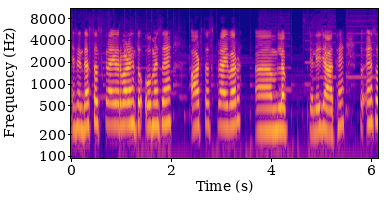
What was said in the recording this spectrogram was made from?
जैसे दस सब्सक्राइबर बढ़े हैं तो वो में से आठ सब्सक्राइबर मतलब चले जाते हैं। तो ऐसा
